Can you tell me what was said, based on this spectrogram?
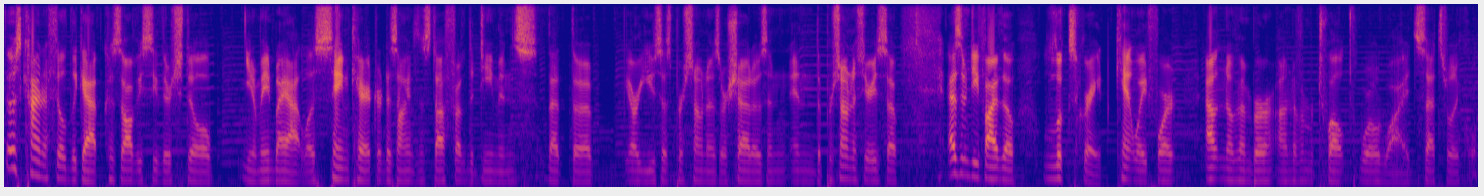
those kind of filled the gap, because obviously they're still, you know, made by Atlus, same character designs and stuff of the demons that the are used as personas or shadows in, in the Persona series. So SMT5, though, looks great. Can't wait for it. Out in November, on November 12th, worldwide. So that's really cool.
